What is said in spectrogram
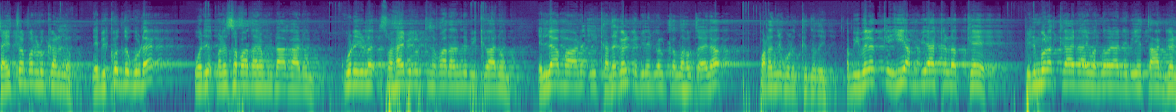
ചരിത്രം പറഞ്ഞെടുക്കാണല്ലോ നബിക്കൊന്നുകൂടെ ഒരു മനസ്സമാധാനം ഉണ്ടാകാനും കൂടെയുള്ള സ്വഹാബികൾക്ക് സമാധാനം ലഭിക്കാനും എല്ലാമാണ് ഈ കഥകൾ നബിതങ്ങൾക്ക് അള്ളാഹു തആല പറഞ്ഞു കൊടുക്കുന്നത്. അപ്പം ഇവരൊക്കെ ഈ അമ്പിയാക്കളൊക്കെ പിന്മുറക്കാനായി വന്നവരാണ് നബിയെ താങ്കൾ.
